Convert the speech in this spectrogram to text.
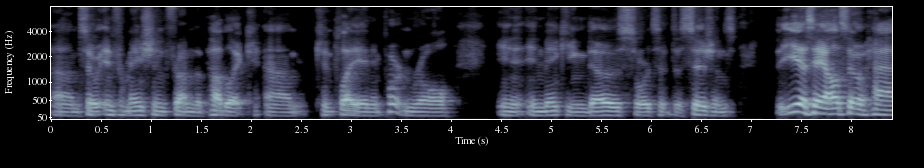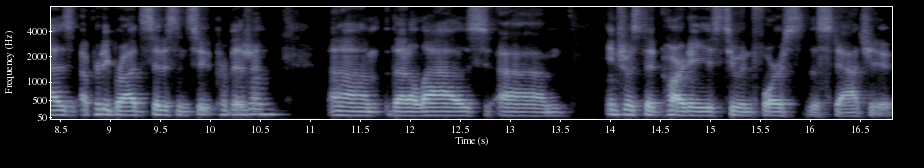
um, so information from the public um, can play an important role in, in making those sorts of decisions. The ESA also has a pretty broad citizen suit provision um, that allows um, interested parties to enforce the statute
